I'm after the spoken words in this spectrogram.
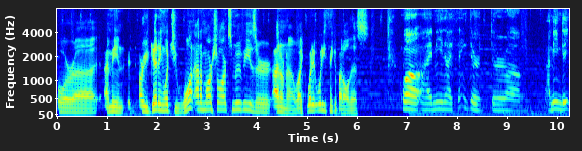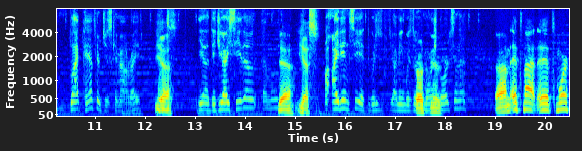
or uh, I mean, are you getting what you want out of martial arts movies, or I don't know? Like, what what do you think about all this? well, I mean, I think they're they're. Um, I mean, they, Black Panther just came out, right? yeah. Yeah. Did you guys see the, that movie? Yeah. Yes. I, I didn't see it. What did, I mean, was there Oh, martial arts in that? Um, it's not. It's more.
